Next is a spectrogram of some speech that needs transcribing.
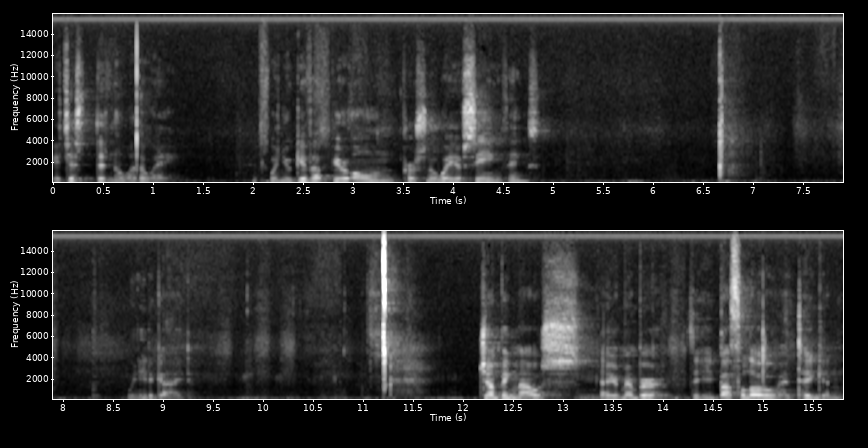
It's just, there's no other way. When you give up your own personal way of seeing things, we need a guide. Jumping Mouse, now you remember the buffalo had taken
